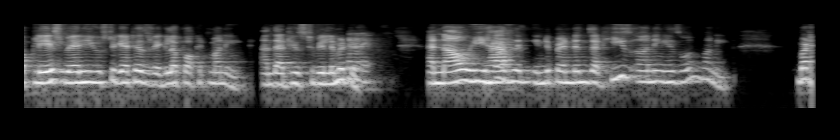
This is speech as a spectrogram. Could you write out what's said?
a place where he used to get his regular pocket money and that used to be limited right. and now he has right. an independence that he's earning his own money but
